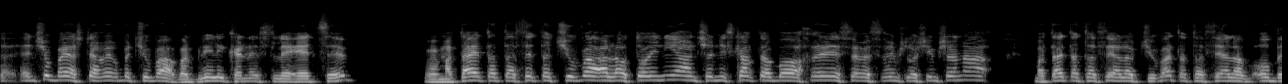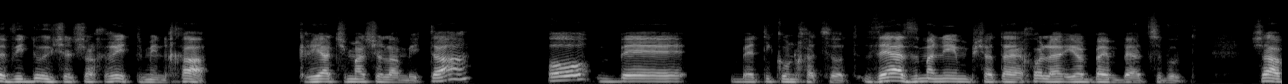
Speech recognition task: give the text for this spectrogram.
אין שום בעיה שתערער בתשובה, אבל בלי להיכנס לעצב, ומתי אתה תעשה את התשובה על אותו עניין שנזכרת בו אחרי עשר, עשרים, שלושים שנה, מתי אתה תעשה עליו תשובה? אתה תעשה עליו או בווידוי של שחרית, מנחה, קריאת שמע של המיטה, או ב... בתיקון חצות. זה הזמנים שאתה יכול להיות בהם בעצבות. עכשיו,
